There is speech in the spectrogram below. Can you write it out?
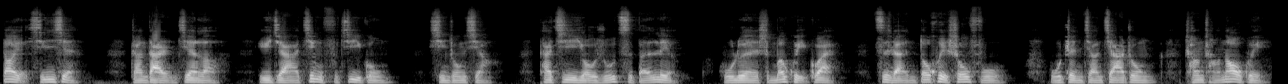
倒也新鲜。”张大人见了。愈加敬服济公，心中想：他既有如此本领，无论什么鬼怪，自然都会收服。吴镇将家中常常闹鬼，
